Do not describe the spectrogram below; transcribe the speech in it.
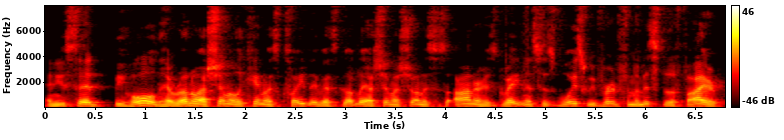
and you said, Behold, Herano Hashem Elokeinu es Kveidev es Godle Hashem Hashonis, his honor, his greatness, his voice we've heard from the midst of the fire.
